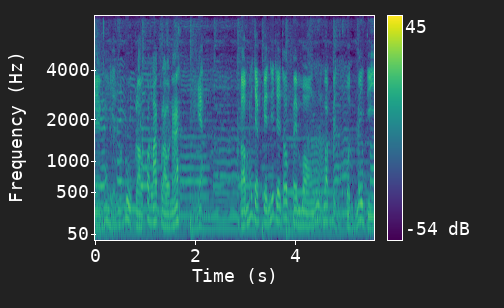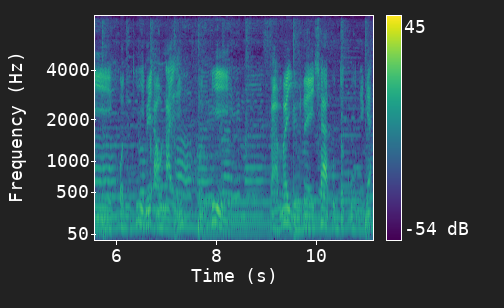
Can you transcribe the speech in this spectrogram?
ดงให้เห็นว่าลูกเราก็รักเรานะอย่างเงี้ยเราไม่จำเป็นที่จะต้องไปมองลูกว่าเป็นคนไม่ดี คนที่ไม่เอาไหน คนที่ไม่อยู่ในชาติภูมิตระกูลอย่างเงี้ย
